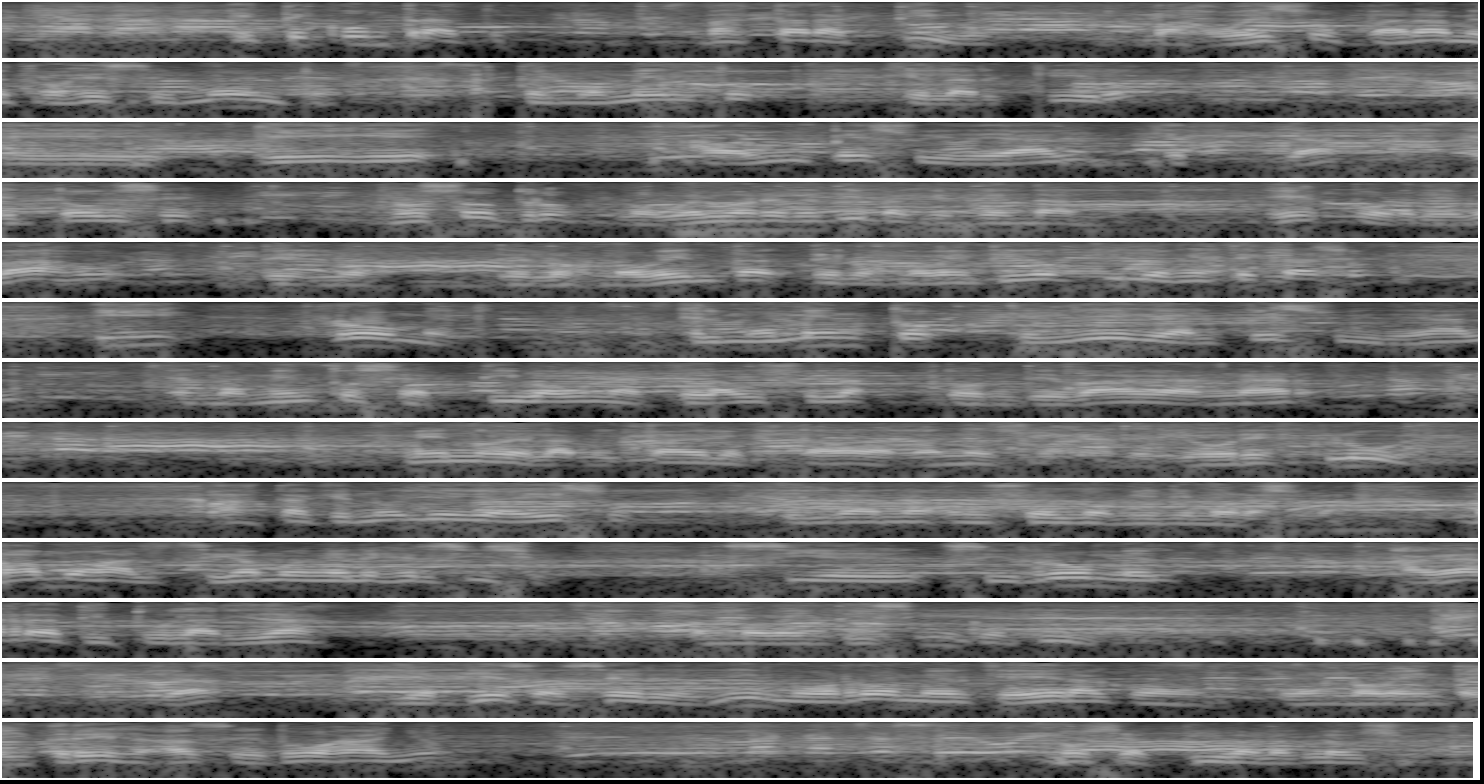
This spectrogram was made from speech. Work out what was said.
Este contrato va a estar activo bajo esos parámetros, ese monto, hasta el momento que el arquero eh, llegue a un peso ideal. ¿ya? Entonces, nosotros, lo vuelvo a repetir para que entendamos, es por debajo de los, de los 90, de los 92 kilos en este caso, y Rommel, el momento que llegue al peso ideal, el momento se activa una cláusula donde va a ganar menos de la mitad de lo que estaba ganando en sus anteriores clubes. Hasta que no llegue a eso, él gana un sueldo mínimo nacional. Vamos al, sigamos en el ejercicio. Si, si Rommel agarra titularidad con 95 kilos, ¿ya? y empieza a ser el mismo Rommel que era con, con 93 hace dos años, no se activa la cláusula.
